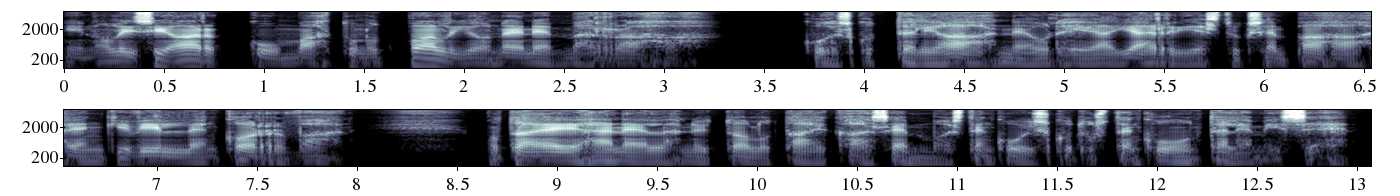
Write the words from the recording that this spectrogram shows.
niin olisi arkkuun mahtunut paljon enemmän rahaa. Kuiskutteli ahneuden ja järjestyksen paha henki Villen korvaan, mutta ei hänellä nyt ollut aikaa semmoisten kuiskutusten kuuntelemiseen.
